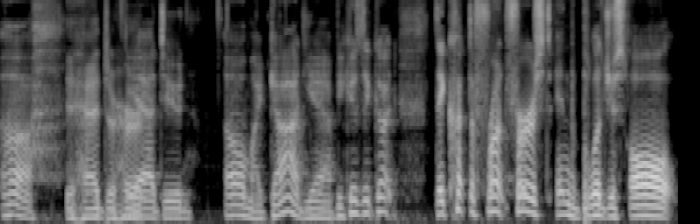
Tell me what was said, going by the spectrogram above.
Ugh. It had to hurt. Yeah, dude. Oh my god, yeah, because it got they cut the front first and the blood just all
